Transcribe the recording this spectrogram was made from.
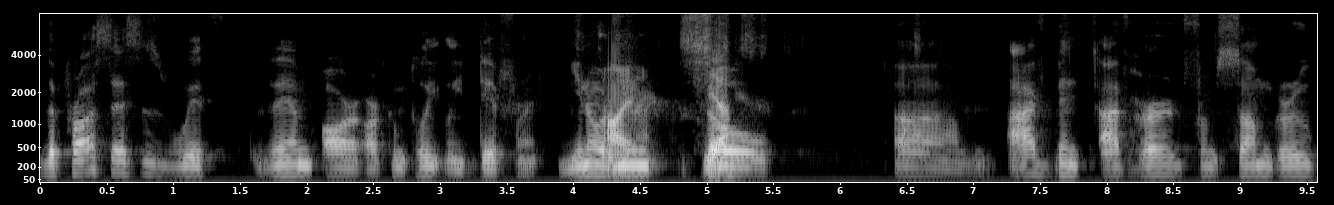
the processes with them are are completely different. You know what I yeah. mean? So. Um, I've been I've heard from some group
